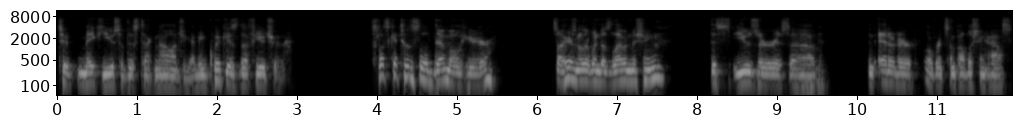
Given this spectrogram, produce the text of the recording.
to make use of this technology. I mean, QUIC is the future. So let's get to this little demo here. So here's another Windows 11 machine. This user is uh, an editor over at some publishing house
